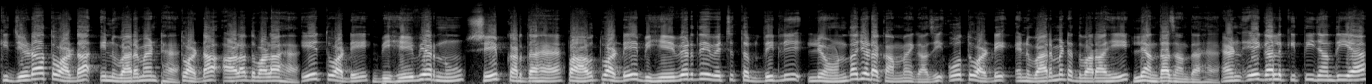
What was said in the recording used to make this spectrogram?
ਕਿ ਜਿਹੜਾ ਤੁਹਾਡਾ এনवायरमेंट ਹੈ, ਤੁਹਾਡਾ ਆਲਾ ਦੁਆਲਾ ਹੈ, ਇਹ ਤੁਹਾਡੇ ਬਿਹੇਵੀਅਰ ਨੂੰ ਸ਼ੇਪ ਕਰਦਾ ਹੈ। ਭਾਵ ਤੁਹਾਡੇ ਬਿਹੇਵੀਅਰ ਦੇ ਵਿੱਚ ਤਬਦੀਲੀ ਲਿਆਉਣ ਦਾ ਜਿਹੜਾ ਕੰਮ ਹੈਗਾ ਜੀ, ਉਹ ਤੁਹਾਡੇ এনवायरमेंट ਦੁਆਰਾ ਹੀ ਲਿਆਂਦਾ ਜਾਂਦਾ ਹੈ। ਐਂਡ ਇਹ ਗੱਲ ਕੀਤੀ ਜਾਂਦੀ ਆ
